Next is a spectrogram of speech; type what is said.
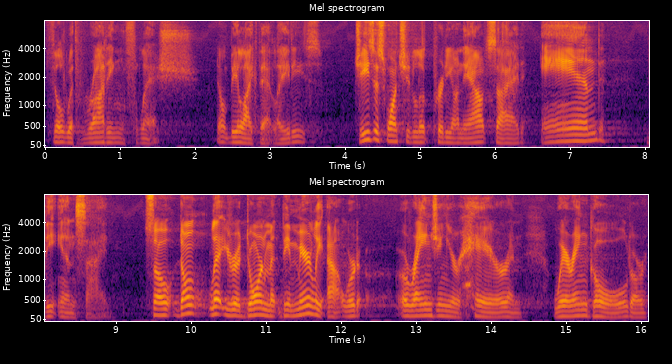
filled with rotting flesh. Don't be like that, ladies. Jesus wants you to look pretty on the outside and the inside. So don't let your adornment be merely outward, arranging your hair and wearing gold or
